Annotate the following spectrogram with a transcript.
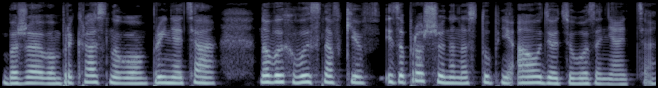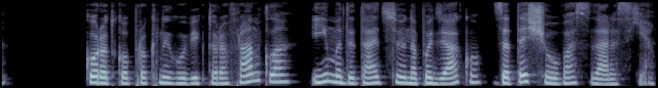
Бажаю вам прекрасного прийняття нових висновків і запрошую на наступні аудіо цього заняття. Коротко про книгу Віктора Франкла і медитацію на подяку за те, що у вас зараз є.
